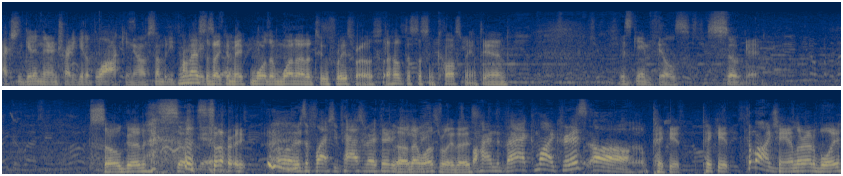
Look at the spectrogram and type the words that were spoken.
actually get in there and try to get a block. You know, if somebody It'd nice if I could make more than one out of two free throws. I hope this doesn't cost me at the end. This game feels so good. So good. So good. Sorry. oh, there's a flashy pass right there to Oh, that was really nice. behind the back. Come on, Chris. Oh, uh, Pick it. Pick it. come on. Chandler out of boy.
